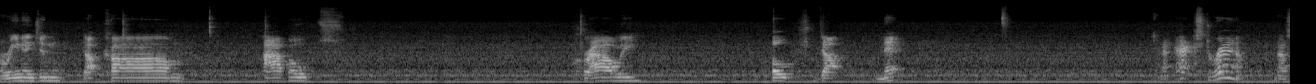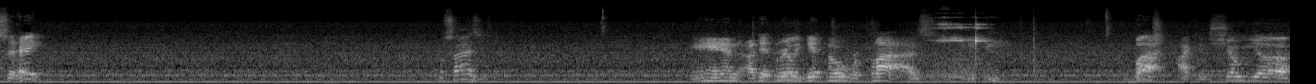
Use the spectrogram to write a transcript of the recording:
marineengine.com, iBoats, Crowley, boats.net. And I asked around and I said, hey, what size is it? And I didn't really get no replies, but I can show you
